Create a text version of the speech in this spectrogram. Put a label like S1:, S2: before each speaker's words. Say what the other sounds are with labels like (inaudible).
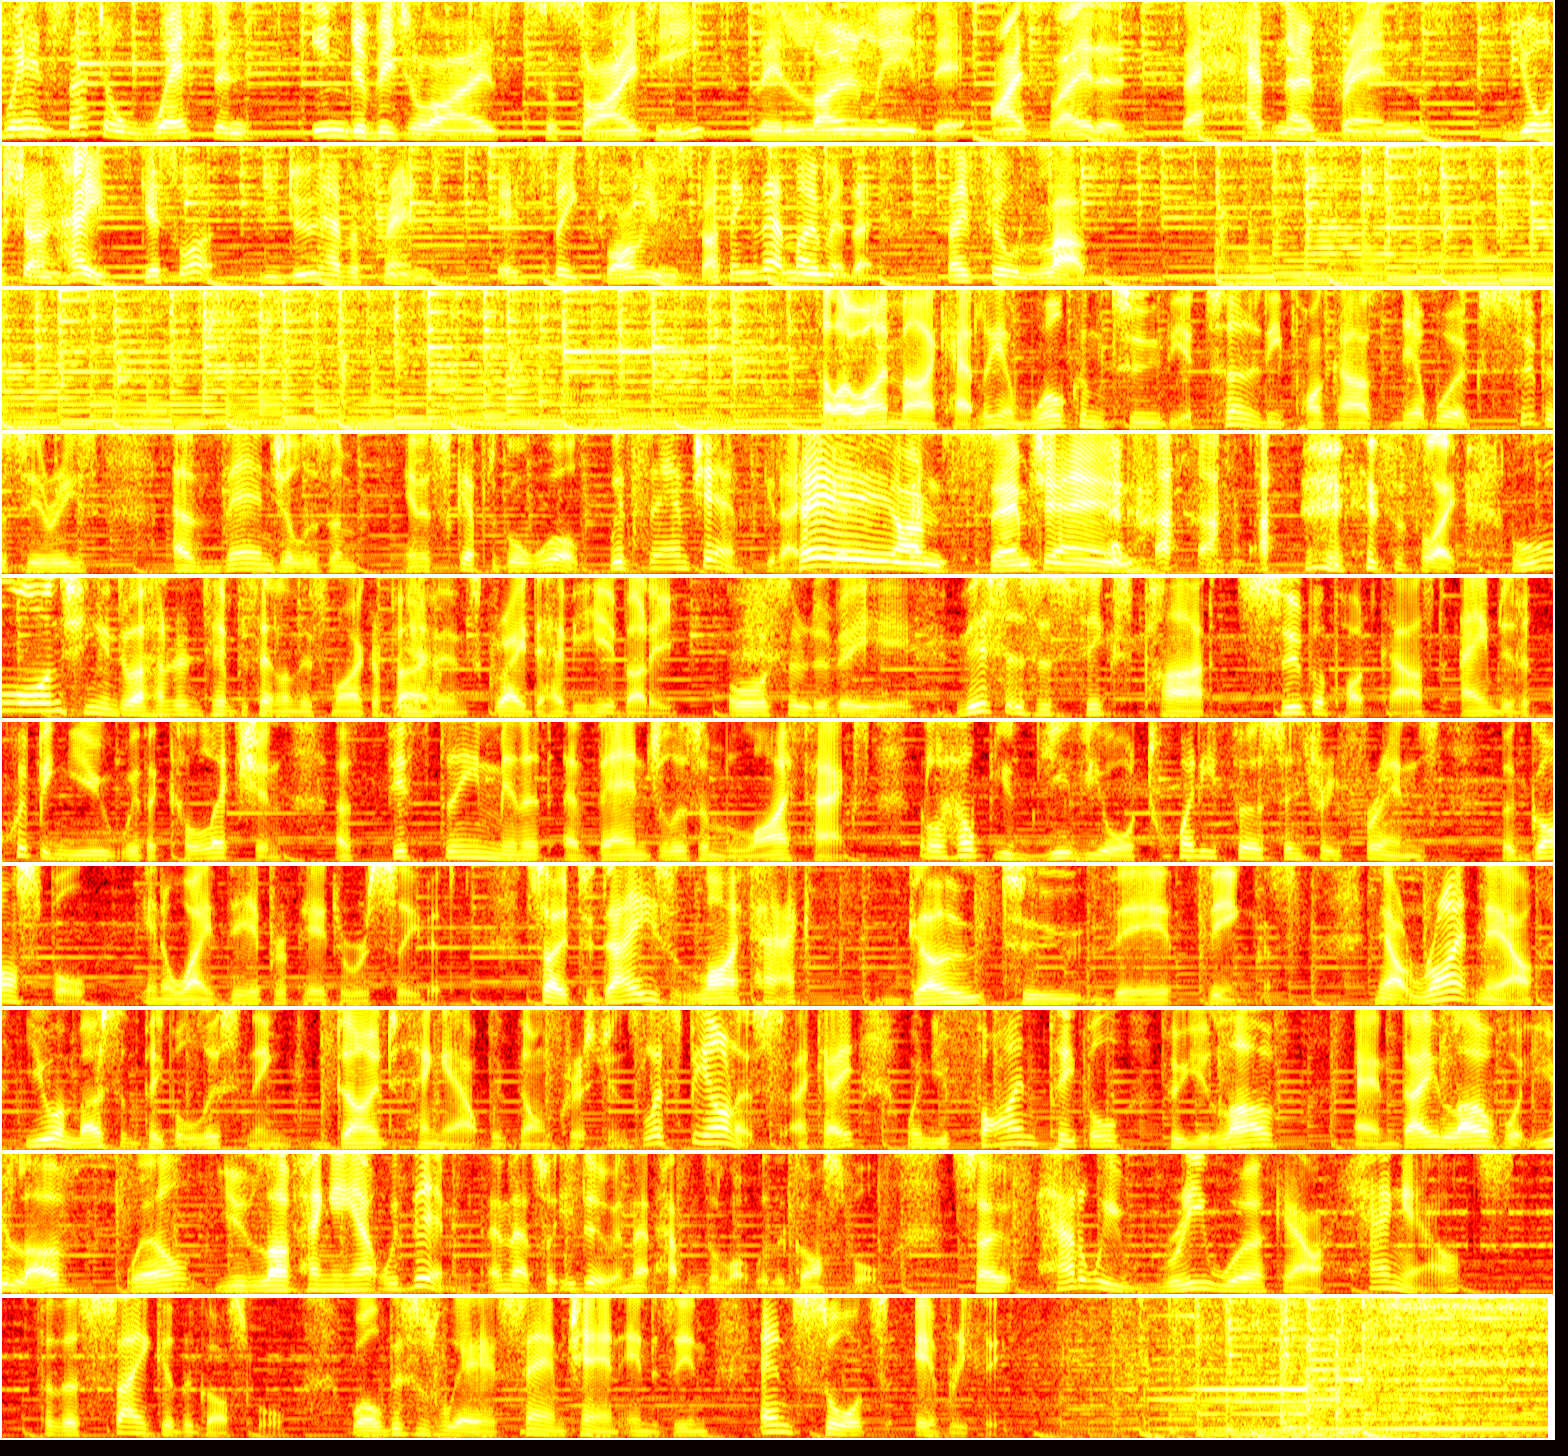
S1: we're in such a Western individualized society. They're lonely, they're isolated, they have no friends. You're showing, hey, guess what? You do have a friend. It speaks volumes. I think that moment that they feel loved.
S2: Hello, I'm Mark Hadley, and welcome to the Eternity Podcast Network super series, Evangelism in a Skeptical World, with Sam Chan. G'day,
S1: Hey, (laughs) I'm Sam Chan. (laughs)
S2: It's just like launching into 110% on this microphone,
S1: Yeah.
S2: and it's great to have you here, buddy.
S1: awesome to be here.
S2: This is a six part super podcast aimed at equipping you with a collection of 15 minute evangelism life hacks that'll help you give your 21st century friends the gospel in a way they're prepared to receive it. So today's life hack go to their things. Now, right now, you and most of the people listening don't hang out with non Christians. Let's be honest, okay? When you find people who you love and they love what you love, well, you love hanging out with them, and that's what you do, and that happens a lot with the gospel. So, how do we rework our hangouts for the sake of the gospel? Well, this is where Sam Chan enters in and sorts everything.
